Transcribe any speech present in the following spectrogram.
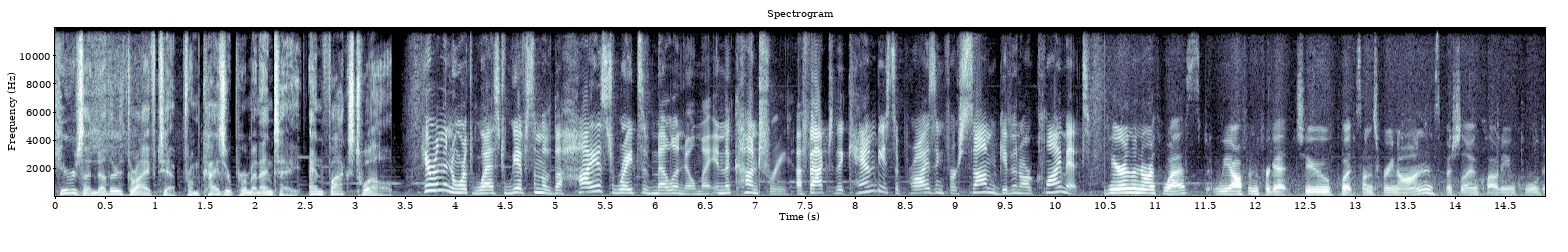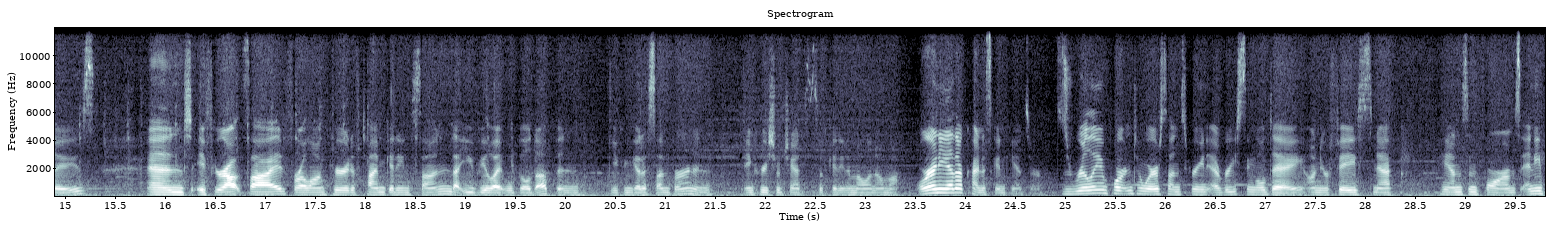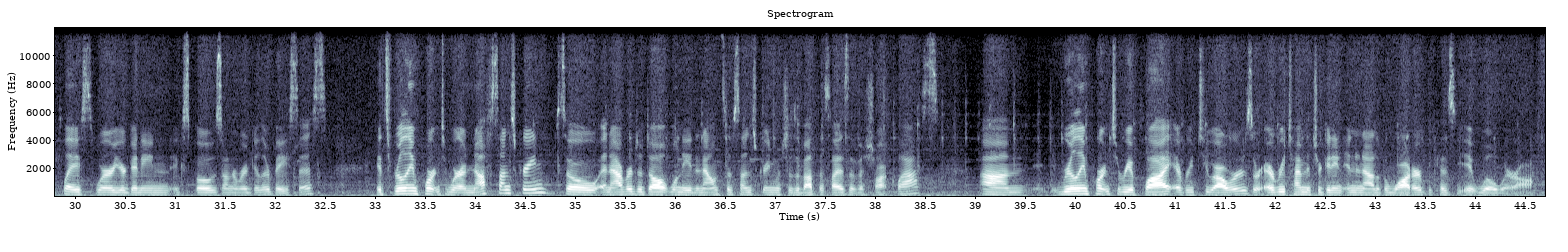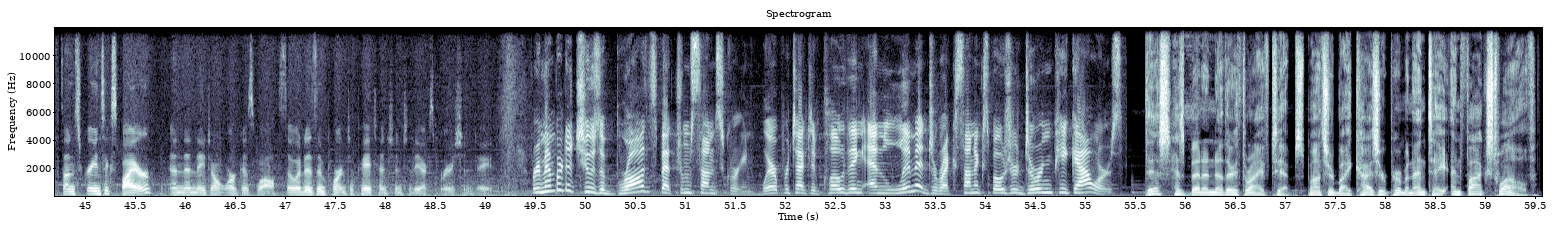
Here's another Thrive tip from Kaiser Permanente and Fox 12. Here in the Northwest, we have some of the highest rates of melanoma in the country, a fact that can be surprising for some given our climate. Here in the Northwest, we often forget to put sunscreen on, especially on cloudy and cool days. And if you're outside for a long period of time getting sun, that UV light will build up and you can get a sunburn and increase your chances of getting a melanoma or any other kind of skin cancer. It's really important to wear sunscreen every single day on your face, neck, hands and forearms, any place where you're getting exposed on a regular basis. It's really important to wear enough sunscreen. So an average adult will need an ounce of sunscreen, which is about the size of a shot glass. Um, really important to reapply every two hours or every time that you're getting in and out of the water because it will wear off. Sunscreens expire and then they don't work as well. So it is important to pay attention to the expiration date. Remember to choose a broad spectrum sunscreen, wear protective clothing, and limit direct sun exposure during peak hours. This has been another Thrive tip sponsored by Kaiser Permanente and Fox 12.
